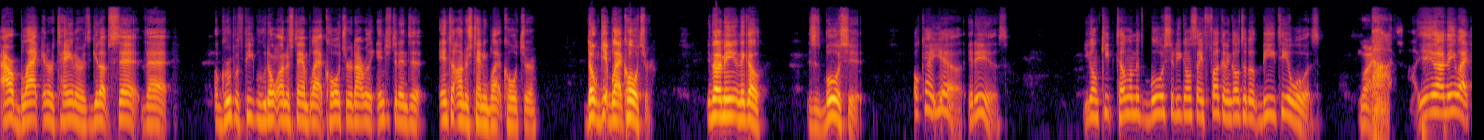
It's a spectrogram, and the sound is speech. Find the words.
our black entertainers get upset that a group of people who don't understand black culture, not really interested into into understanding black culture, don't get black culture. You know what I mean? And they go, "This is bullshit." Okay, yeah, it is. You gonna keep telling them it's bullshit? Or you gonna say fuck it and go to the BET Awards? Right. Nah, you know what I mean? Like,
